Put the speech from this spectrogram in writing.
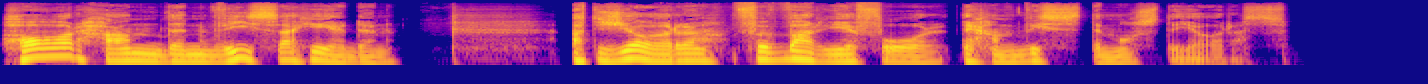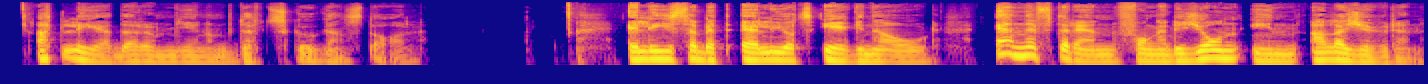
har han den visa herden att göra för varje får det han visste måste göras att leda dem genom dödsskuggans dal. Elisabeth Elliots egna ord. En efter en fångade John in alla djuren.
